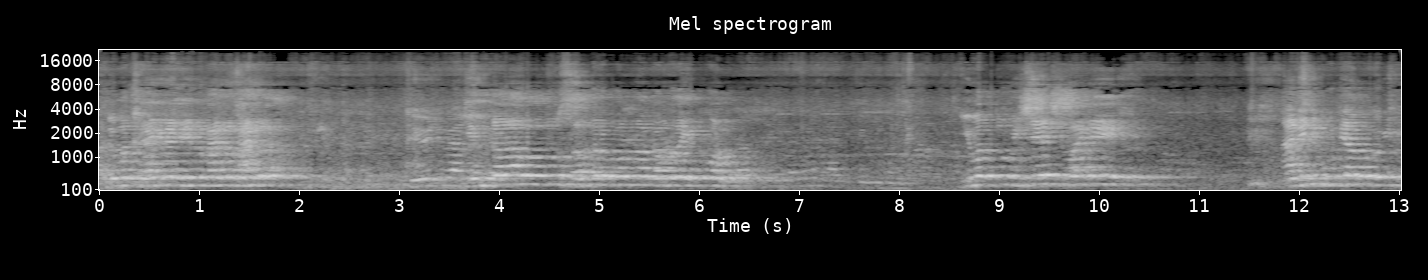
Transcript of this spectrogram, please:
ಅದು ಮತ್ತೆ ಹೆಂಗೆ ಏನು ಮಾಡಿದ್ರೆ ಮಾಡಿದ್ರೆ ಇಂತಹ ಒಂದು ಸಂದರ್ಭವನ್ನು ನಾವು ಗಮನದಾಗ ಇಟ್ಕೊಂಡು ಇವತ್ತು ವಿಶೇಷವಾಗಿ ನಾನಿಲ್ಲಿ ಮುಟ್ಟಿ ಹೋಗಿದ್ದೆ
